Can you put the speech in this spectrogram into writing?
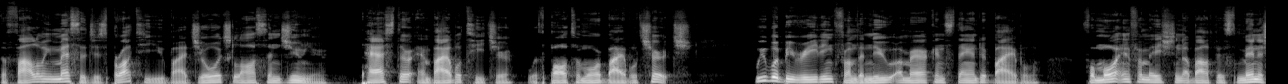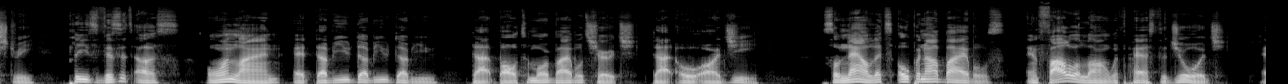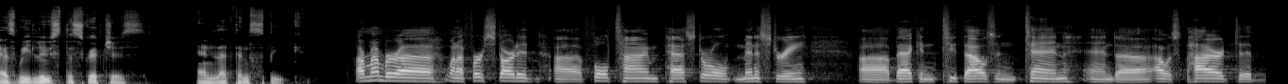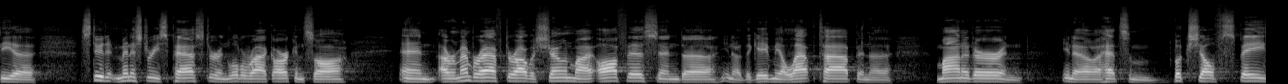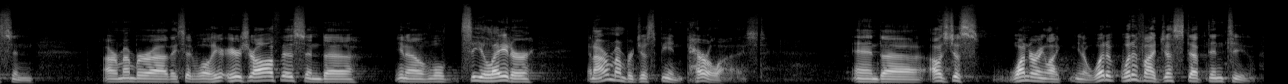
The following message is brought to you by George Lawson Jr., pastor and Bible teacher with Baltimore Bible Church. We will be reading from the New American Standard Bible. For more information about this ministry, please visit us online at www.baltimorebiblechurch.org. So now let's open our Bibles and follow along with Pastor George as we loose the scriptures and let them speak. I remember uh, when I first started uh, full time pastoral ministry uh, back in 2010, and uh, I was hired to be a student ministries pastor in Little Rock, Arkansas. And I remember after I was shown my office, and uh, you know they gave me a laptop and a monitor, and you know I had some bookshelf space, and I remember uh, they said, "Well, here, here's your office, and you know we'll see you later." And I remember just being paralyzed. And uh, I was just wondering, like, you know, what, if, what have I just stepped into?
